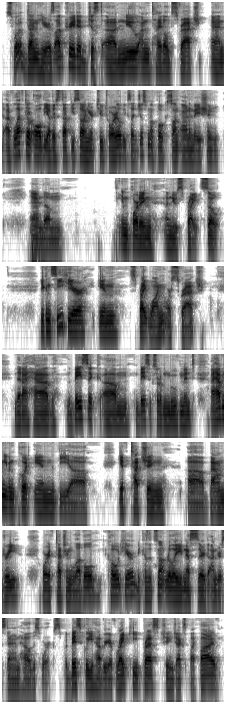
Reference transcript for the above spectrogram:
So what I've done here is I've created just a new untitled Scratch and I've left out all the other stuff you saw in your tutorial because I just want to focus on animation and um, importing a new sprite. So you can see here in Sprite 1 or Scratch that I have the basic um, basic sort of movement. I haven't even put in the uh, if touching uh, boundary or if touching level code here because it's not really necessary to understand how this works. But basically you have your if right key pressed, change x by 5,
